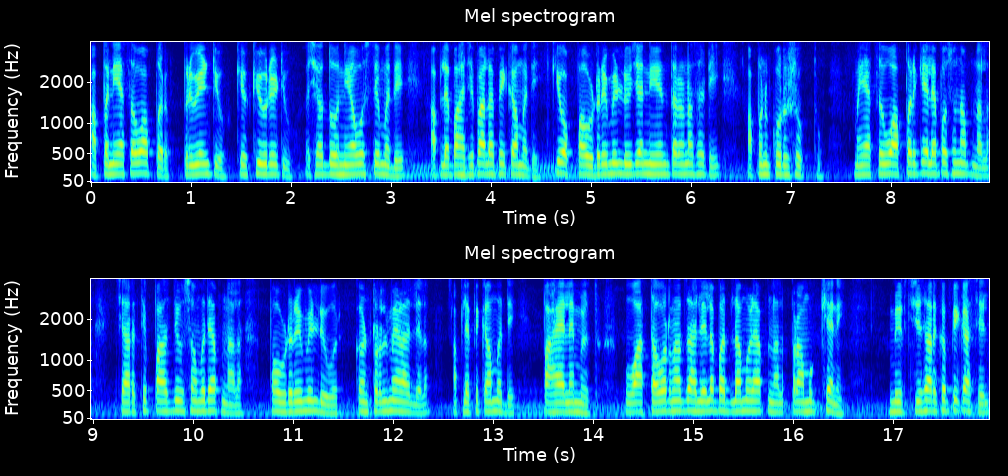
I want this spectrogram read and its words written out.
आपण याचा वापर प्रिव्हेंटिव्ह किंवा क्युरेटिव्ह अशा दोन्ही अवस्थेमध्ये आपल्या भाजीपाला पिकामध्ये किंवा पावडर मिल्ड्यूच्या नियंत्रणासाठी आपण करू शकतो. मग याचा वापर केल्यापासून आपणाला चार ते पाच दिवसामध्ये आपणाला पावडर मिल्ड्यूवर कंट्रोल मिळालेला आपल्या पिकामध्ये पाहायला मिळतो. वातावरणात झालेल्या बदलामुळे आपणाला प्रामुख्याने मिरचीसारखं पीक असेल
